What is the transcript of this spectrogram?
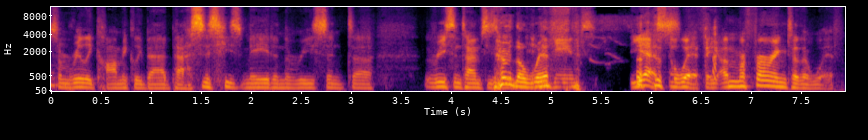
some really comically bad passes he's made in the recent uh recent times he's Remember been the in whiff? games yes the whiff i'm referring to the whiff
